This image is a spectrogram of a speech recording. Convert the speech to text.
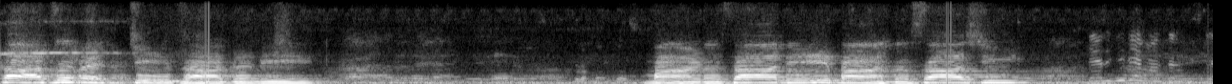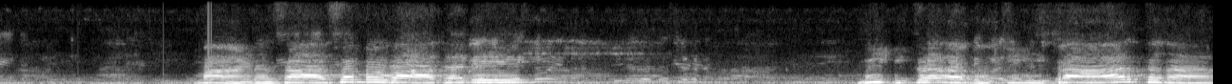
काजव्यांचे जागणे. माणसाने माणसाशी. माणसा समवागणे हीच अभुची प्रार्थना.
